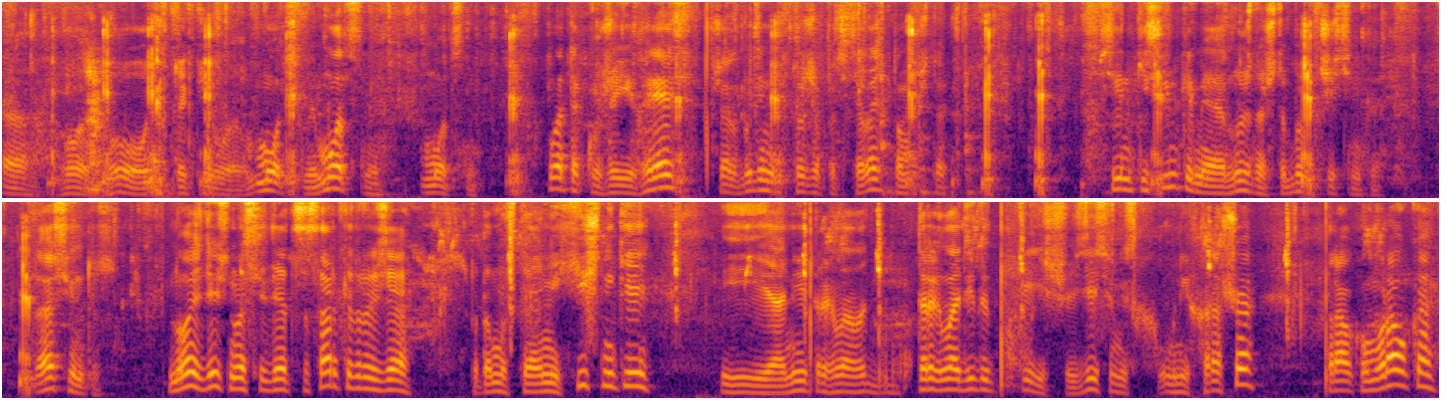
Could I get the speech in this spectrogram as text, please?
а, вот, о, такие вот, моцные, моцные, моцные. Вот так уже и грязь. Сейчас будем их тоже подстилать, потому что свинки свинками, а нужно, чтобы было чистенько. Да, свинтус? Ну, а здесь у нас сидят цесарки, друзья, потому что они хищники, и они трогло- троглодиты те еще. Здесь у них, у них хорошо, травка-муравка,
